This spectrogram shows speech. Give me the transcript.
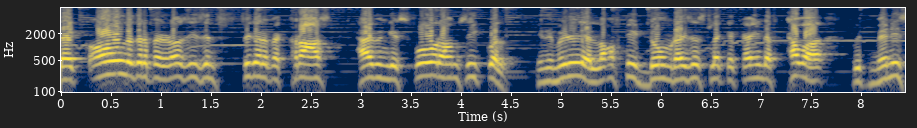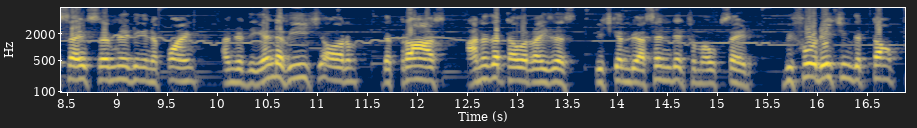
like all other pagodas is in figure of a cross having its four arms equal. In the middle, a lofty dome rises like a kind of tower with many sides terminating in a point, and at the end of each arm, the cross, another tower rises, which can be ascended from outside. Before reaching the top,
